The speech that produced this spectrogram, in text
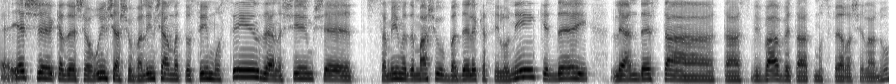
אה, יש אה, כזה שאומרים שהשובלים שהמטוסים עושים זה אנשים ששמים איזה משהו בדלק הסילוני כדי להנדס את הסביבה ואת האטמוספירה שלנו.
